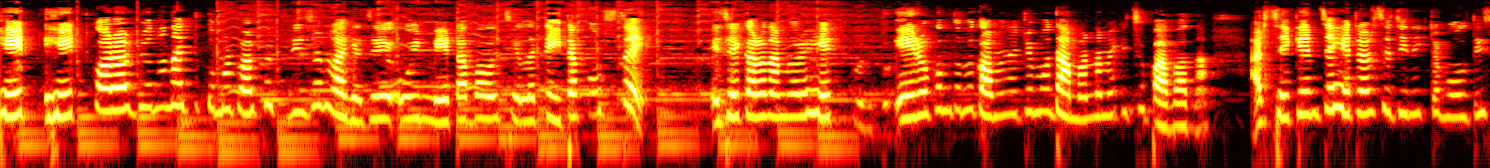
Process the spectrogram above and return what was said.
হেট হেট করার জন্য না একটু তোমার পারফেক্ট রিজন লাগে যে ওই মেয়েটা বা ওই ছেলেটা এটা করছে। এই যে কারণে আমি ওরা তো এরকম তুমি কমিউনিটির মধ্যে আমার নামে কিছু পাবা না। আর সেকেন্ড যে হেটার্স এর জিনিসটা বলতিস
